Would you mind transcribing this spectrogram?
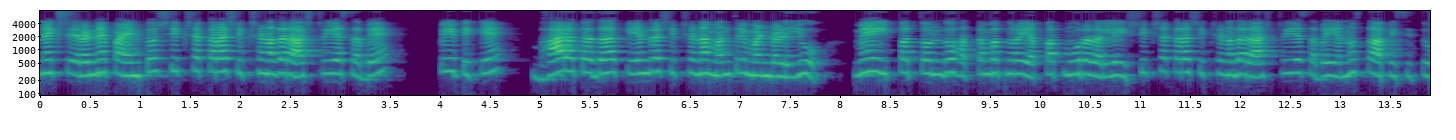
ನೆಕ್ಸ್ಟ್ ಎರಡನೇ ಪಾಯಿಂಟು, ಶಿಕ್ಷಕರ ಶಿಕ್ಷಣದ ರಾಷ್ಟ್ರೀಯ ಸಭೆ, ಪೀಠಿಕೆ, ಭಾರತದ ಕೇಂದ್ರ ಶಿಕ್ಷಣ ಮಂತ್ರಿ ಮಂಡಳಿಯು ಮೇ ಇಪ್ಪತ್ತೊಂದು ಹತ್ತೊಂಬತ್ತು ನೂರ ಎಪ್ಪತ್ತ್ಮೂರರಲ್ಲಿ ಶಿಕ್ಷಕರ ಶಿಕ್ಷಣದ ರಾಷ್ಟ್ರೀಯ ಸಭೆಯನ್ನು ಸ್ಥಾಪಿಸಿತು.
